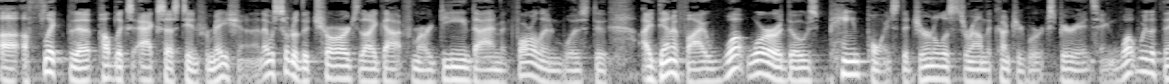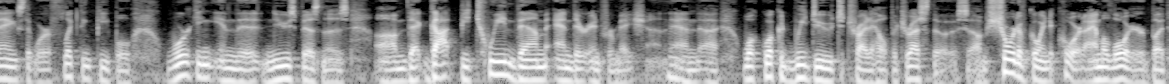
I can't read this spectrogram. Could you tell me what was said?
uh, afflict the public's access to information. And that was sort of the charge that I got from our dean, Diane McFarlin, was to identify what were those pain points that journalists around the country were experiencing. What were the things that were afflicting people working in the news business um, that got between them and their information. Mm-hmm. And uh, what, what could we do to try to help address those? Um, short of going to court, I am a lawyer, but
